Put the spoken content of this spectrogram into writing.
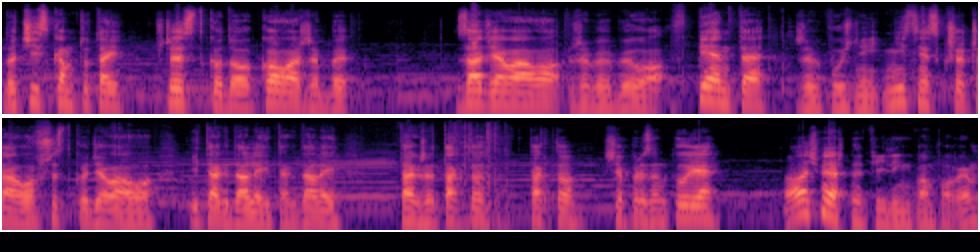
Dociskam tutaj wszystko dookoła, żeby zadziałało, żeby było wpięte, żeby później nic nie skrzeczało, wszystko działało i tak dalej, i tak dalej. Także tak to, tak to się prezentuje. No, śmieszny feeling wam powiem.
